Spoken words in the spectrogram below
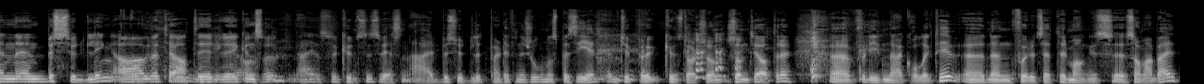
en, en besudling av teaterkunsten? Altså, nei, altså Kunstens vesen er besudlet per definisjon, og spesielt en type kunstart som, som teatret. eh, Fordi den er kollektiv, eh, den forutsetter manges eh, samarbeid,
